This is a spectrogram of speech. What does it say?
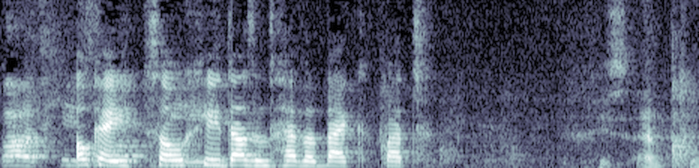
But he's Okay, so he doesn't have a back, but He's empty.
